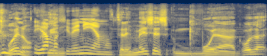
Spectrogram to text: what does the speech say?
Bueno, Íbamos y veníamos. tres meses, buena cosa,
